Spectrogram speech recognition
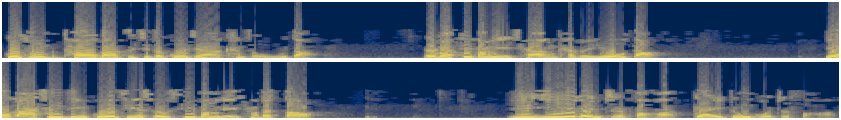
郭松涛把自己的国家看作无道，而把西方列强看作有道，要大清帝国接受西方列强的道，以夷人之法改中国之法。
